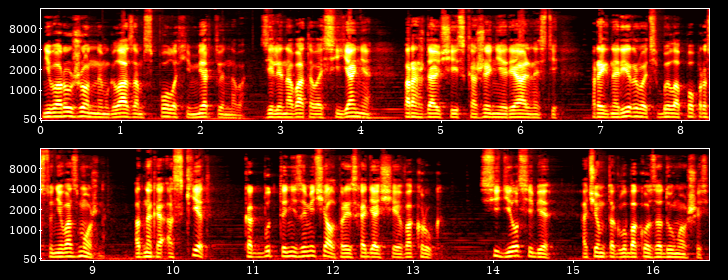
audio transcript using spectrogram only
невооруженным глазом сполохи мертвенного зеленоватого сияния, порождающие искажение реальности, проигнорировать было попросту невозможно. Однако аскет как будто не замечал происходящее вокруг. Сидел себе, о чем-то глубоко задумавшись,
